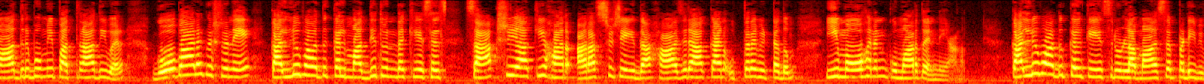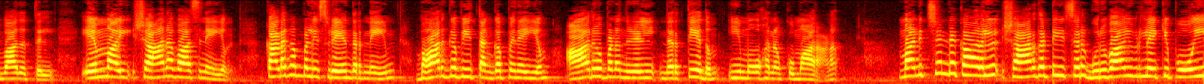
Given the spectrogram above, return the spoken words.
മാതൃഭൂമി പത്രാധിപർ ഗോപാലകൃഷ്ണനെ കല്ലുവാതുക്കൽ മദ്യതുണ്ട കേസിൽ സാക്ഷിയാക്കി അറസ്റ്റ് ചെയ്ത് ഹാജരാക്കാൻ ഉത്തരവിട്ടതും ഈ മോഹനൻ കുമാർ തന്നെയാണ്. കല്ലുവാതുക്കൽ കേസിലുള്ള മാസപ്പടി വിവാദത്തിൽ എം ഐ ഷാനവാസിനെയും കടകംപള്ളി സുരേന്ദ്രനെയും ഭാർഗവി തങ്കപ്പനെയും ആരോപണ നിഴലിൽ നിർത്തിയതും ഈ മോഹനൻ കുമാറാണ്. മണിച്ചന്റെ കാറിൽ ശാരദ ടീച്ചർ ഗുരുവായൂരിലേക്ക് പോയി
